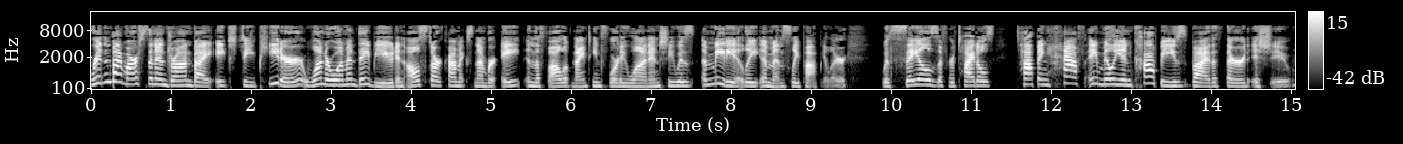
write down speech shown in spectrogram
Written by Marston and drawn by H.G. Peter, Wonder Woman debuted in All Star Comics number 8 in the fall of 1941, and she was immediately immensely popular, with sales of her titles topping half a million copies by the third issue.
